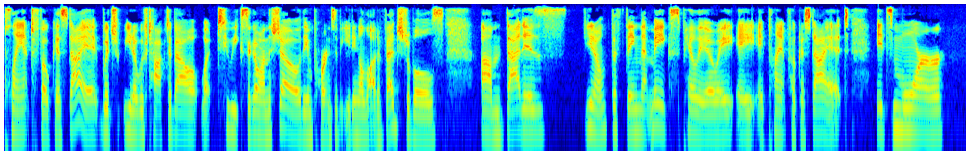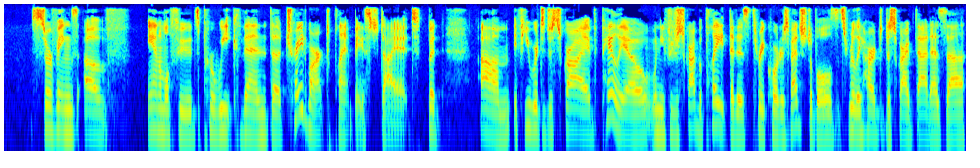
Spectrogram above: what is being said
plant focused diet, which, you know, we've talked about what two weeks ago on the show, the importance of eating a lot of vegetables. Um, that is, you know, the thing that makes paleo a, a, a plant focused diet. It's more servings of animal foods per week than the trademarked plant based diet. But um, if you were to describe paleo, when you describe a plate that is three quarters vegetables, it's really hard to describe that as a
